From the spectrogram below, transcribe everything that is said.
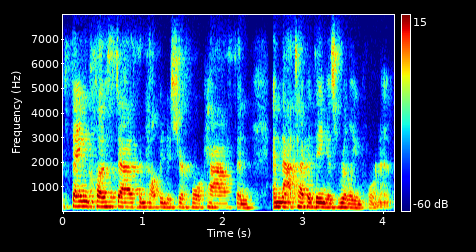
staying close to us and helping to share forecasts and and that type of thing is really important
